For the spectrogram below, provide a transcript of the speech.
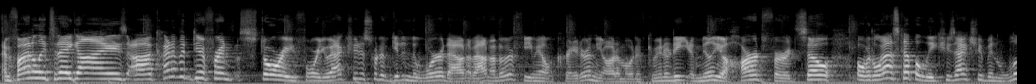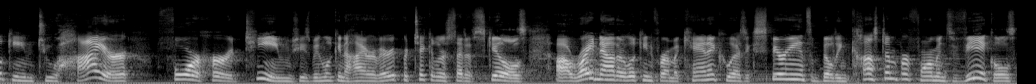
And finally today, guys, uh, kind of a different story for you. Actually, just sort of getting the word out about another female creator in the automotive community, Emelia Hartford. So over the last couple weeks, she's actually been looking to hire for her team. She's been looking to hire a very particular set of skills. Uh, right now, they're looking for a mechanic who has experience building custom performance vehicles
